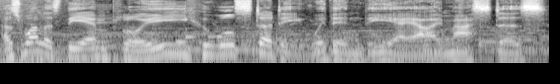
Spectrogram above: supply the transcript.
as well as the employee who will study within the AI Masters.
